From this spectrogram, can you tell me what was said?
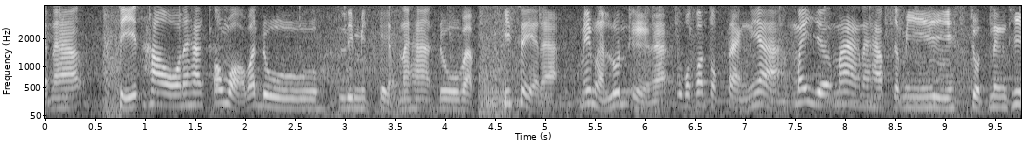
ษนะฮะ สีเทานะฮะต้องบอกว่าดูลิมิเต็ดนะฮะดูแบบพิเศษอะไม่เหมือนรุ่นอื่นนะอุปกรณ์ตกแต่งเนี่ยไม่เยอะมากนะครับ จะมีจุดหนึ่งที่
